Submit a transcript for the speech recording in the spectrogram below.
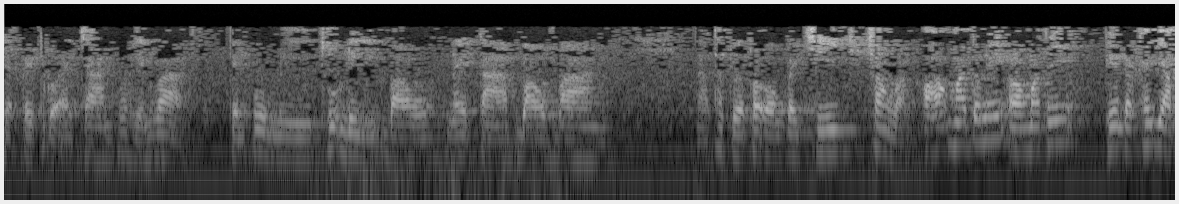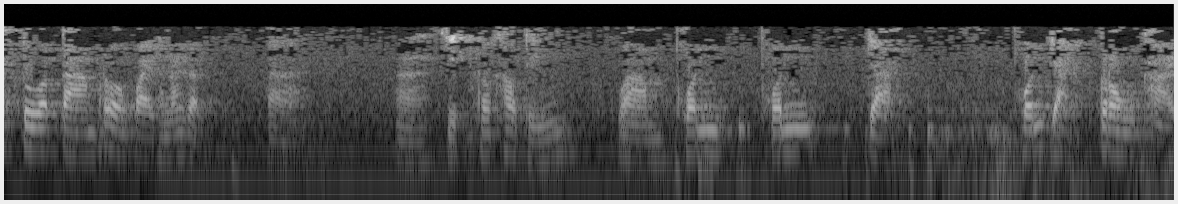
จะไปโปรดอาจารย์เพราะเห็นว่าเป็นผู้มีทุลีเบาในตาเบาบางถ้าเผื่อพระองค์ไปชี้ช่องว่าออกมาตรงนี้ออกมาตรงนี้เพียงแต่ขยับตัวตามพระองค์ไปเท่านั้นกับ จิตก็เข้าถึงความพ้นพ้นจากพ้นจากกรงข่าย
